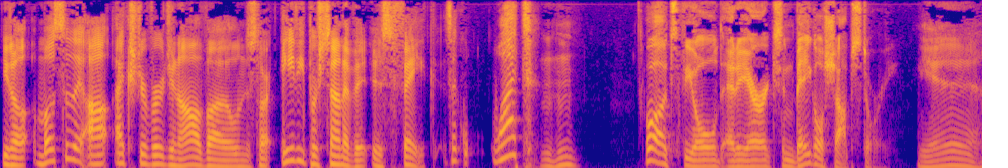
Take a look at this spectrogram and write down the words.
You know, most of the uh, extra virgin olive oil in the store, eighty percent of it is fake. It's like what? mm-hmm. Well, it's the old Eddie Erickson bagel shop story. Yeah,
